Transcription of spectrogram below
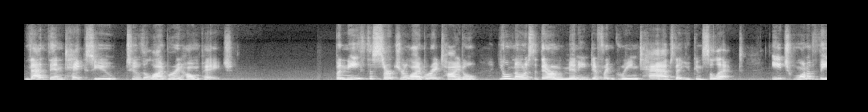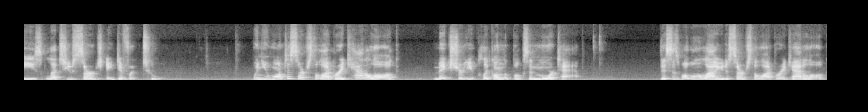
That then takes you to the library homepage. Beneath the Search Your Library title, you'll notice that there are many different green tabs that you can select. Each one of these lets you search a different tool. When you want to search the library catalog, make sure you click on the Books and More tab. This is what will allow you to search the library catalog.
